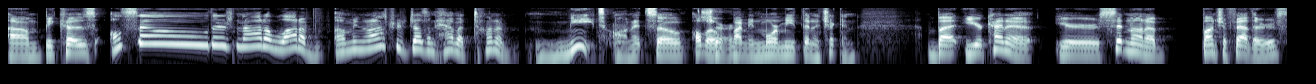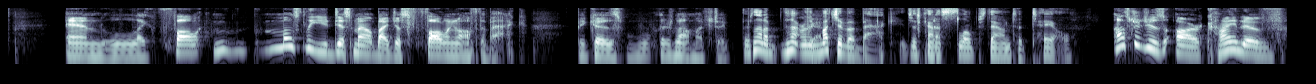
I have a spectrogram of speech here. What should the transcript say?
um, because also there's not a lot of. I mean, an ostrich doesn't have a ton of meat on it, so although Sure. I mean more meat than a chicken, but you're kind of you're sitting on a bunch of feathers and like fall. Mostly you dismount by just falling off the back because there's not much to There's not a there's not really much of a back. It just kind of slopes down to tail. Ostriches are kind of,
